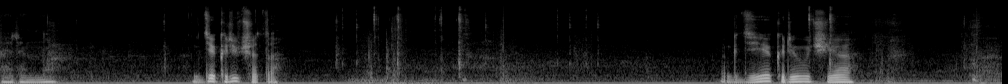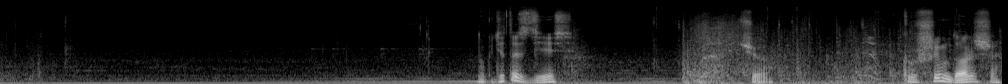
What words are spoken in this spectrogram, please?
Блин, ну... Где крюча-то? Где крючья? Ну где-то здесь. Чё? Крушим дальше.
